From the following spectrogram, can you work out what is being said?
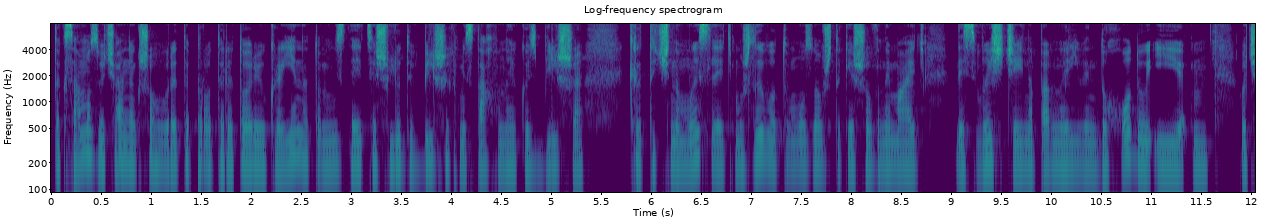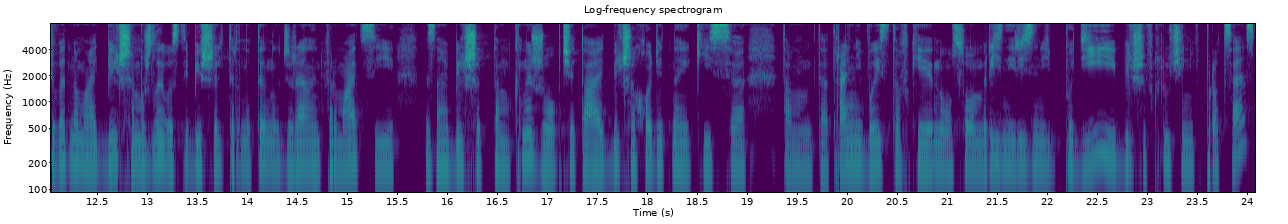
Так само, звичайно, якщо говорити про територію України, то мені здається, що люди в більших містах вони якось більше критично мислять. Можливо, тому знову ж таки, що вони мають десь вищий, напевно, рівень доходу і, очевидно, мають більше можливостей, більше альтернативних джерел інформації, не знаю, більше там книжок читають, більше ходять на якісь е, там театральні виставки ну словом різні різні події, більше включені в процес.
